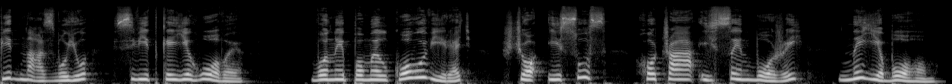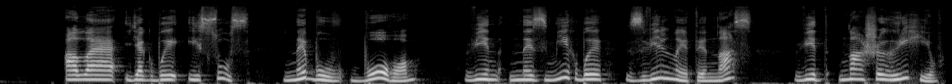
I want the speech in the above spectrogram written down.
під назвою Свідки Єгови. Вони помилково вірять, що Ісус, хоча й Син Божий, не є Богом. Але якби Ісус не був Богом, Він не зміг би звільнити нас від наших гріхів,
